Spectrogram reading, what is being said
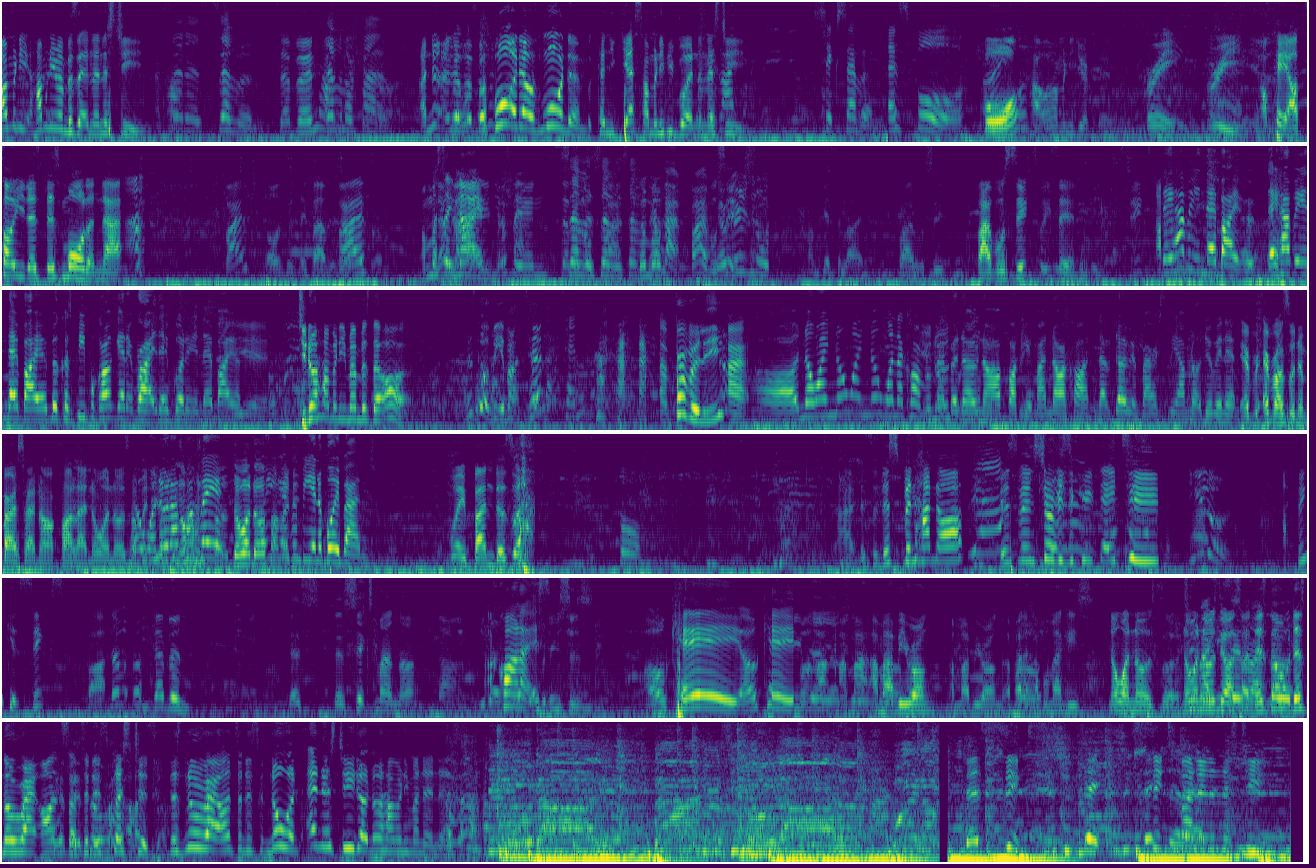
How many how many members are in NSG? I said it's seven. Seven. Seven or five. I know. I know, Before there was more of them. Can you guess how many people are in NSG? Six, seven. There's four. Four. How, how many do you reckon? Three. Three. Okay, I'll tell you. There's there's more than that. Ah. Five. I was gonna say five as well. Five. I'm gonna say nine. You're saying seven, Seven, seven, seven. Number like five or The six. original. I'm guessing like five or six. Five or six. What are you saying? They have it in their bio. They have it in their bio because people can't get it right. They've got it in their bio. Do you know how many members there are? There's got to be about ten. Ten? Probably. Alright. Oh, no, I know, I know one. I can't You remember. No, something? no, fuck it, man. No, I can't. No, don't embarrass me. I'm not doing it. Every, everyone's so embarrassed right now. I can't lie. No one knows how No many. one, no, that's what I'm saying. No one knows What how you get from many. being a boy band. Wait, banders. Four. Alright, this is this has been Hannah. This has been Strawberries and Creem Day Two. Do you know? I think it's six. But Seven. There's there's six man, no? You I got can't, like, it's- producers. okay, okay. But I, I might, I might be wrong. I might be wrong. I've had a couple oh. Maggies. No one knows, bro. No one knows the Maggie's answer. right There's no, now. there's no right answer There's to no this right question. answer. There's no right answer to this. No one. NSG don't know how many men are in NSG. There's six. Six. Six men in NSG.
